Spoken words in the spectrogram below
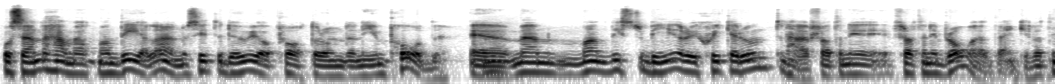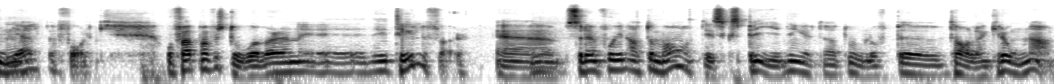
Och sen det här med att man delar den. Nu sitter du och jag och pratar om den i en podd. Eh, mm. Men man distribuerar och skickar runt den här för att den är, för att den är bra helt enkelt. För att den mm. hjälper folk. Och för att man förstår vad den är, till för. Eh, mm. Så den får en automatisk spridning utan att Olof betalar en krona.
